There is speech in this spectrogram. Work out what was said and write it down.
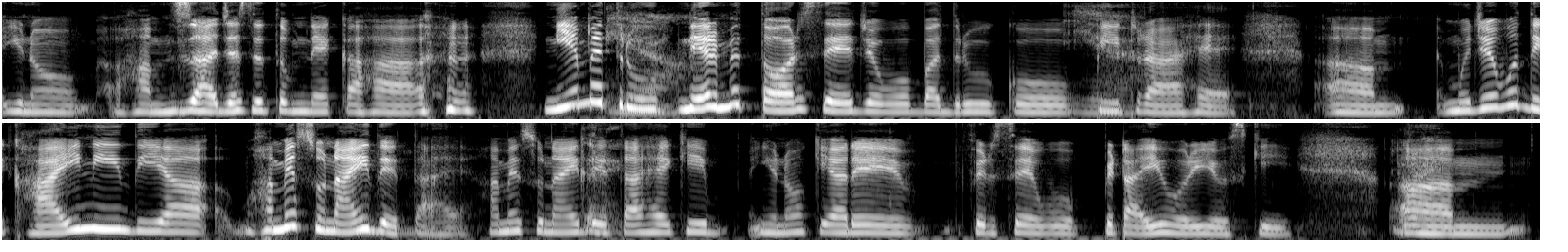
यू नो हमजा जैसे तुमने कहा नियमित रूप yeah. नियमित तौर से जो वो बदरू को yeah. पीट रहा है um, मुझे वो दिखाई नहीं दिया हमें सुनाई mm-hmm. देता है हमें सुनाई देता है कि यू you नो know, कि अरे फिर से वो पिटाई हो रही है उसकी um,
